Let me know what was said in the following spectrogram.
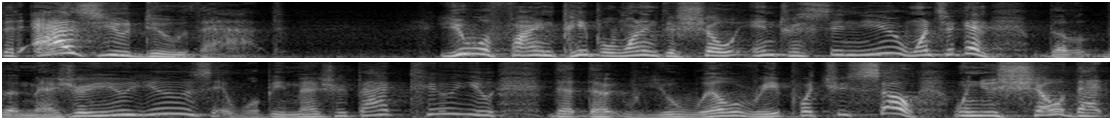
that as you do that, you will find people wanting to show interest in you. Once again, the, the measure you use, it will be measured back to you. That you will reap what you sow. When you show that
